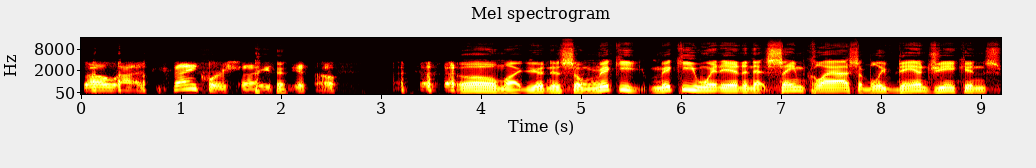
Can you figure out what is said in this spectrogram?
So I think we're safe. You know oh my goodness! So Mickey Mickey went in in that same class. I believe Dan Jenkins,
